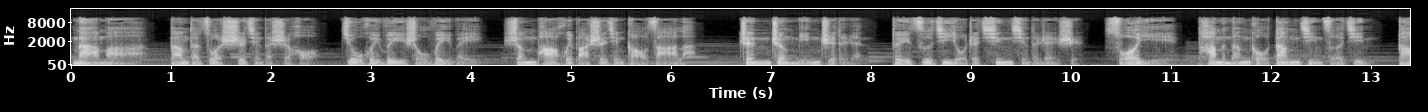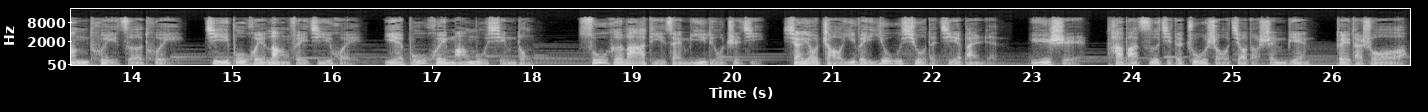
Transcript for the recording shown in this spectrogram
那么当他做事情的时候就会畏首畏尾，生怕会把事情搞砸了。真正明智的人对自己有着清醒的认识，所以他们能够当进则进，当退则退。既不会浪费机会，也不会盲目行动。苏格拉底在弥留之际，想要找一位优秀的接班人，于是他把自己的助手叫到身边，对他说：“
